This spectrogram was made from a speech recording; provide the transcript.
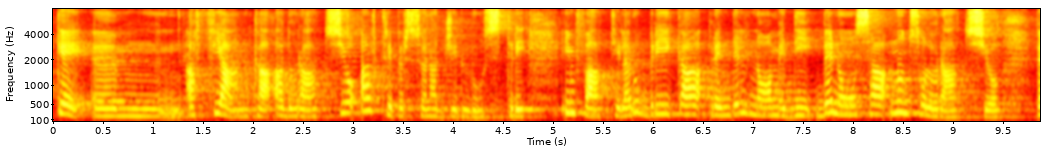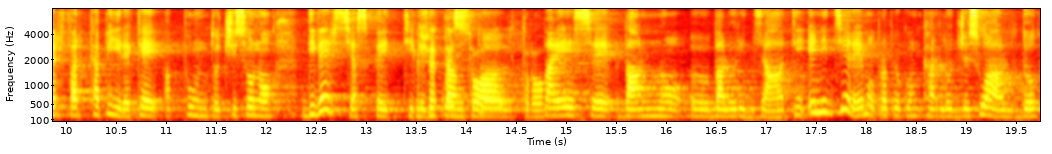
che ehm, affianca ad Orazio altri personaggi illustri. Infatti la rubrica prende il nome di Venosa non solo Orazio, per far capire che appunto ci sono diversi aspetti che, che di questo altro. paese vanno eh, valorizzati e inizieremo proprio con Carlo Gesualdo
